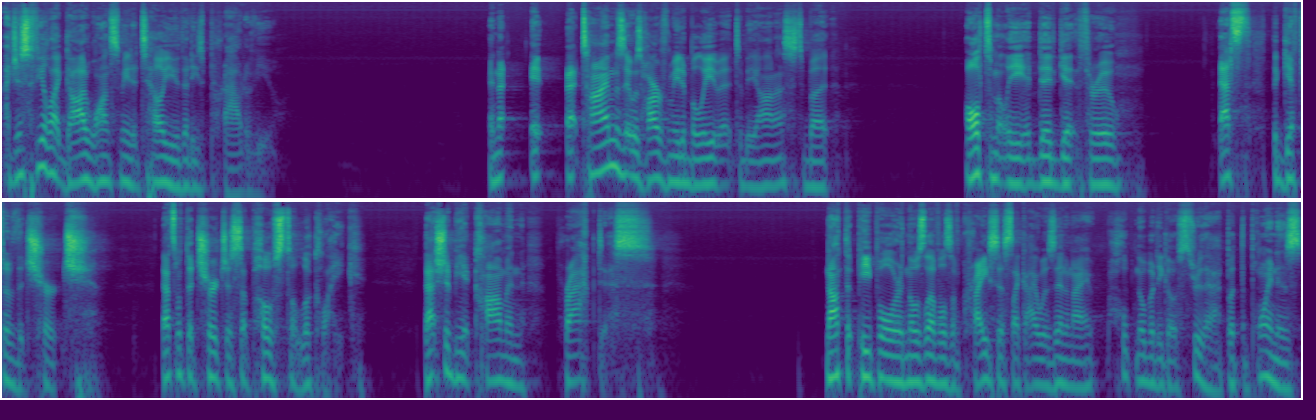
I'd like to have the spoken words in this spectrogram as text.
I just feel like God wants me to tell you that He's proud of you. And at times it was hard for me to believe it, to be honest, but ultimately it did get through. That's the gift of the church. That's what the church is supposed to look like. That should be a common practice. Not that people are in those levels of crisis like I was in, and I hope nobody goes through that. But the point is,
